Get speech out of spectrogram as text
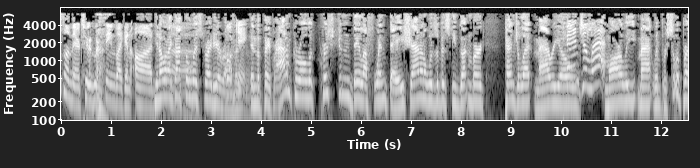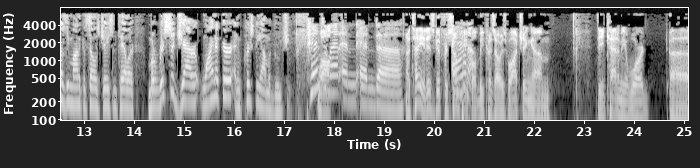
else on there, too, who seemed like an odd You know what? I got the uh, list right here, Robin, booking. in the paper. Adam Carolla, Christian De La Fuente, Shannon Elizabeth, Steve Guttenberg, Penn Jillette, Mario, Penn Jillette. Marlee, Matlin, Priscilla Presley, Monica Seles, Jason Taylor, Marissa Jaret, Winokur, and Kristi Yamaguchi. Penn Well- Jillette and, and uh, I tell you, it is good for some Adam. people because I was watching um, the Academy Award uh,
